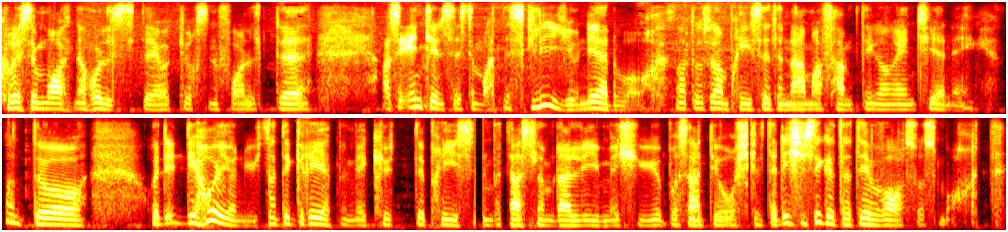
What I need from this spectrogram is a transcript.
hvor estimatene holdt det og kursen falt. Uh, altså Inntjeningsestimatene sklir jo nedover. Sant? og så har han priset til nærmere 50 ganger inntjening. Sant? Og, og de, de, har jo en utsatte grepet med å kutte prisen på Tesla-modell Y med 20% i årsskiftet. Det er ikke sikkert at det var så smart.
